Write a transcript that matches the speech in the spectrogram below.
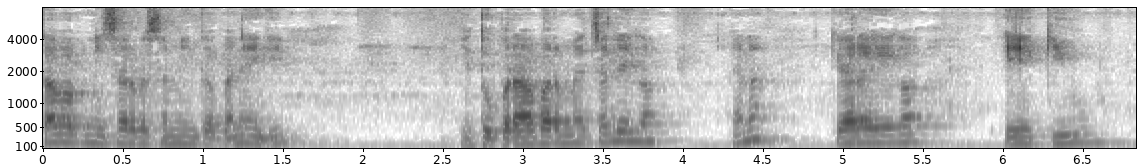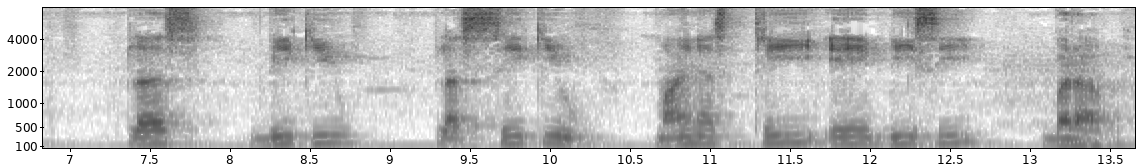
तब अपनी सर्वसमीका बनेगी। ये तो बराबर में चलेगा, है ना? क्या रहेगा? A cube plus b cube plus c cube minus three a b c बराबर।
